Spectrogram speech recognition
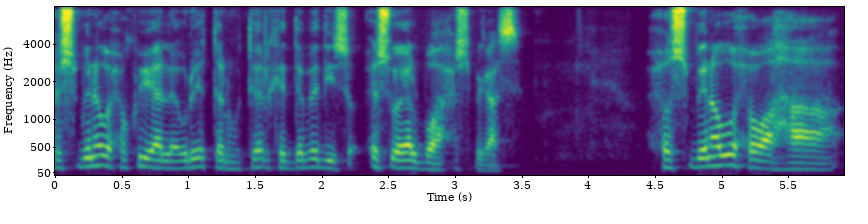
Xusbina wuxuu ku yaalay orientan hotelka dabadiisa s o l buu ahaa xusbigaas. Xusbina wuxuu ahaa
